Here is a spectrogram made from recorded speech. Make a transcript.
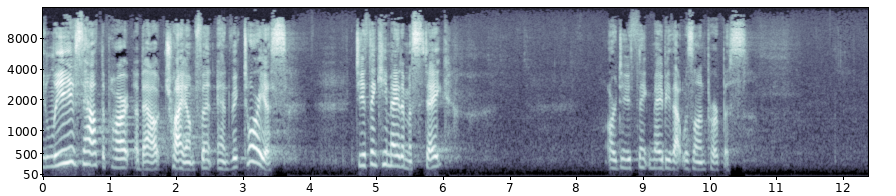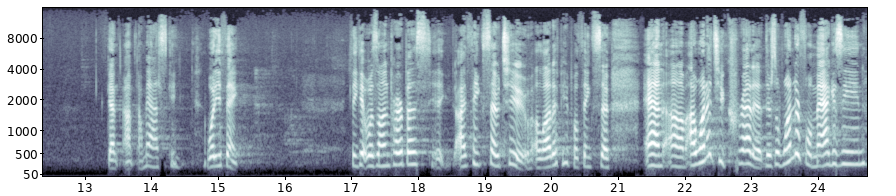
He leaves out the part about triumphant and victorious. Do you think he made a mistake? Or do you think maybe that was on purpose? I'm asking. What do you think? Think it was on purpose? I think so too. A lot of people think so. And um, I wanted to credit, there's a wonderful magazine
